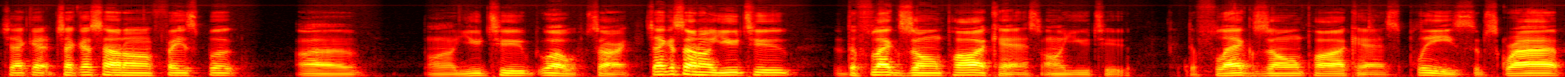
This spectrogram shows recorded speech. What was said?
check out check us out on Facebook, uh, on YouTube. Well, sorry, check us out on YouTube. The Flex Zone Podcast on YouTube. The Flex Zone Podcast. Please subscribe.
